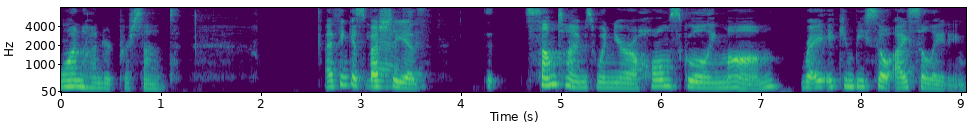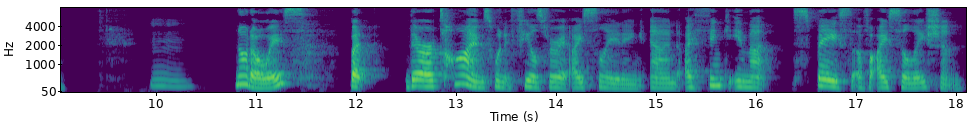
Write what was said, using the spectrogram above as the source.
100%. I think, especially yes. as sometimes when you're a homeschooling mom, right, it can be so isolating. Mm. Not always, but there are times when it feels very isolating. And I think in that space of isolation,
